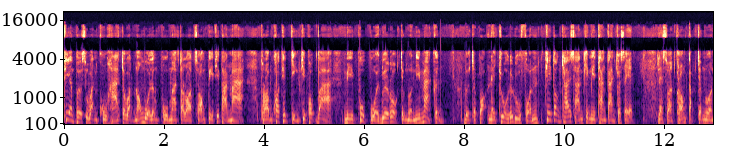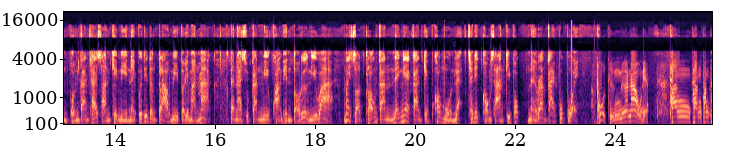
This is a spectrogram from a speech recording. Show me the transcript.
ที่อำเภอสุวรรณคูหาจังหวัดหนองบัวลำพูมาตลอด 2 ปีที่ผ่านมา พร้อมข้อเท็จจริงที่พบว่ามีผู้ป่วยด้วยโรคจำนวนนี้มากขึ้น โดยเฉพาะในช่วงฤดูฝนที่ต้องใช้สารเคมีทางการเกษตร และสอดคล้องกับจำนวนผลการใช้สารเคมีในพื้นที่ดังกล่าวมีปริมาณมาก แต่นายสุกันมีความเห็นต่อเรื่องนี้ว่า ไม่สอดคล้องกันในแง่การเก็บข้อมูล และชนิดของสารที่พบในร่างกายผู้ป่วย พูดถึงเนื้อเน่าเนี่ยทางทางทางแพ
